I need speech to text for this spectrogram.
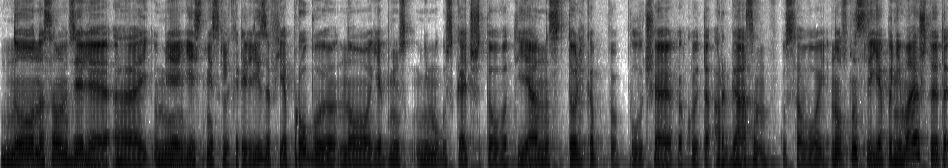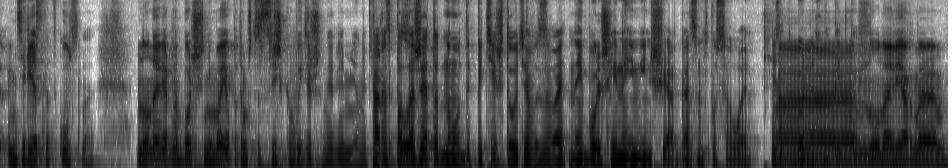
Но на самом деле э, у меня есть несколько релизов, я пробую, но я не, могу сказать, что вот я настолько получаю какой-то оргазм вкусовой. Ну, в смысле, я понимаю, что это интересно, вкусно, но, наверное, больше не мое, потому что слишком выдержанный для меня напиток. А расположи от одного до пяти, что у тебя вызывает наибольший и наименьший оргазм вкусовой из алкогольных А, напитков. Ну, наверное,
